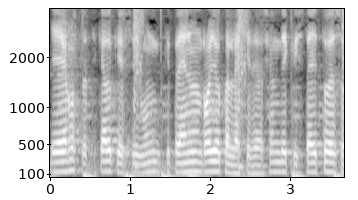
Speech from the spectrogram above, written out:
y habíamos platicado que según que traen un rollo con la generación de cristal y todo eso.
